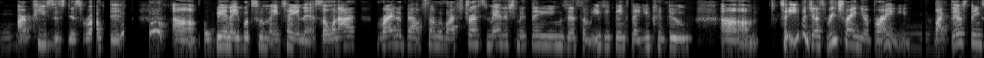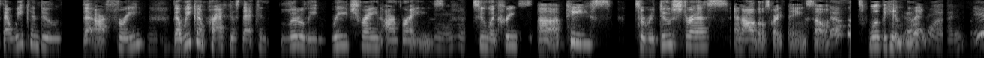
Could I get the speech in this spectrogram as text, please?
mm-hmm. our peace is disrupted. Um, for being able to maintain that. So when I write about some of our stress management things and some easy things that you can do um, to even just retrain your brain, mm-hmm. like there's things that we can do that are free mm-hmm. that we can practice that can literally retrain our brains mm-hmm. to increase uh, peace to reduce stress and all those great things. So we'll be hitting that one. Yeah,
